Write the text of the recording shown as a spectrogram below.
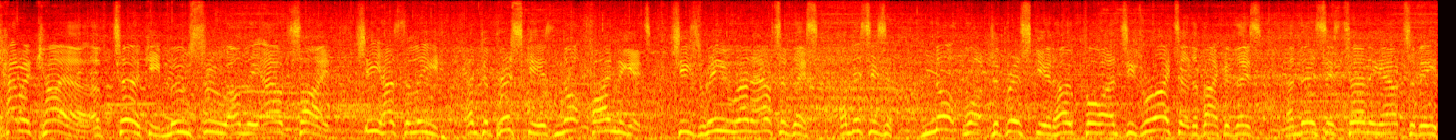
Karakaya of Turkey moves through on the outside she has the lead and Dobriskey is not finding it she's re-run out of this and this is not what Dobriskey had hoped for and she's right at the back of this and this is turning out to be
